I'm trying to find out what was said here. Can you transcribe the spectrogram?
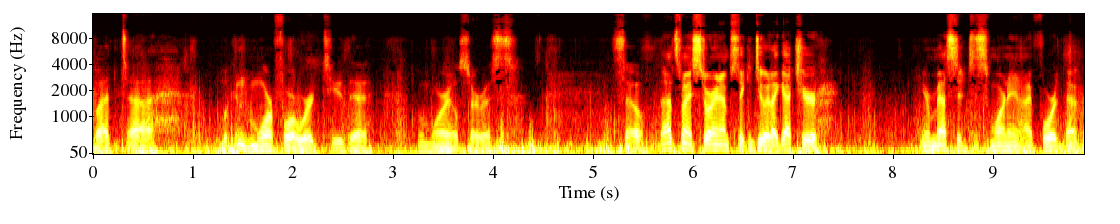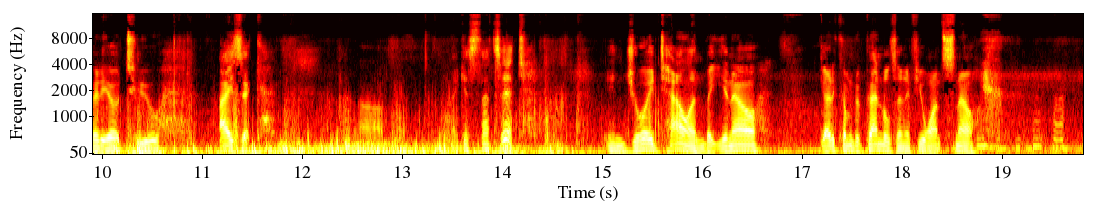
but uh, looking more forward to the memorial service. So that's my story, and I'm sticking to it. I got your your message this morning, and I forwarded that video to Isaac. Um, I guess that's it. Enjoy Talon, but you know, you got to come to Pendleton if you want snow.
